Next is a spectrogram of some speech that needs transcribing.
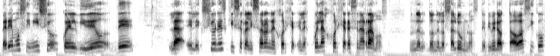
daremos inicio con el video de las elecciones que se realizaron en, la escuela Jorge Aracena Ramos, donde, los alumnos de primero a octavo básico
